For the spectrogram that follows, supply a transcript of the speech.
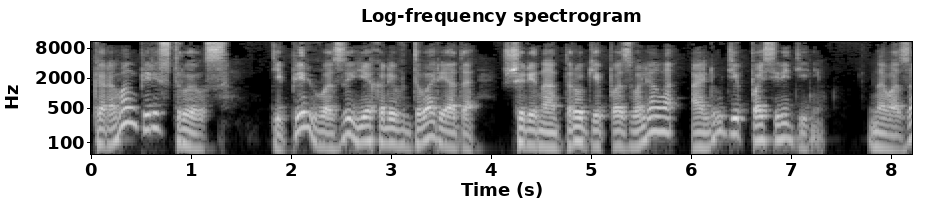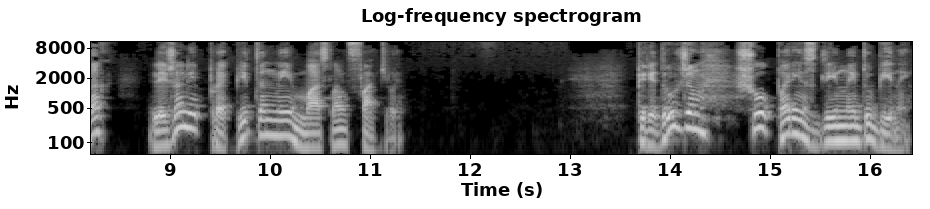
Караван перестроился. Теперь вазы ехали в два ряда, ширина дороги позволяла, а люди посередине. На вазах лежали пропитанные маслом факелы. Перед Руджем шел парень с длинной дубиной.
